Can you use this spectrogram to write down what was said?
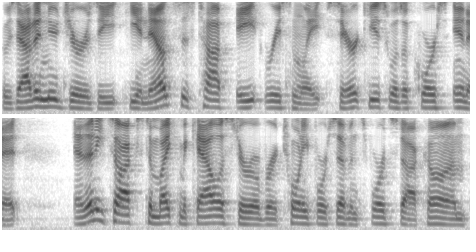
who's out in New Jersey. He announced his top eight recently. Syracuse was, of course, in it. And then he talks to Mike McAllister over at 247sports.com,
